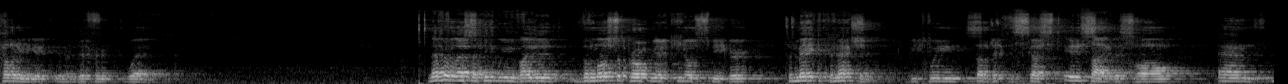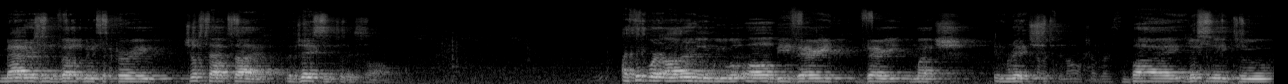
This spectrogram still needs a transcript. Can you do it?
coloring it in a different way. Nevertheless, I think we invited the most appropriate keynote speaker to make the connection between subjects discussed inside this hall and matters and developments occurring just outside, adjacent to this hall. I think we're honored and we will all be very, very much enriched by listening to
